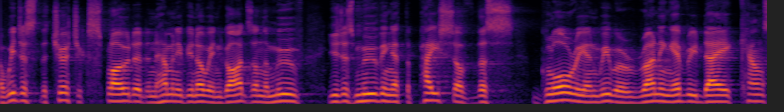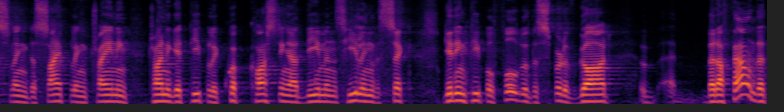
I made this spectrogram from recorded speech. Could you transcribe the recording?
And we just, the church exploded. And how many of you know when God's on the move, you're just moving at the pace of this glory? And we were running every day, counseling, discipling, training, trying to get people equipped, casting out demons, healing the sick, getting people filled with the Spirit of God but I found that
